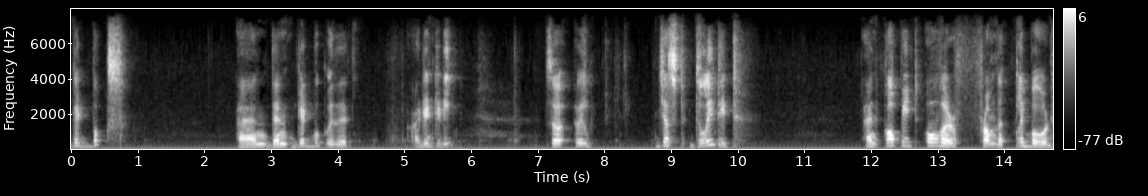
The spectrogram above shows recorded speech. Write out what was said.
get books and then get book with an identity so we'll just delete it and copy it over from the clipboard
